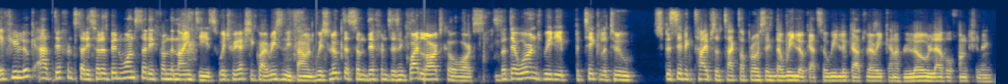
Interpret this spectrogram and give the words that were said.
if you look at different studies, so there's been one study from the 90s, which we actually quite recently found, which looked at some differences in quite large cohorts, but they weren't really particular to specific types of tactile processing that we look at. So we look at very kind of low level functioning.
